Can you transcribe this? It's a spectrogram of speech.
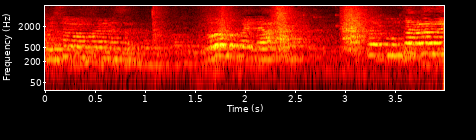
पैसे वापरायला सर. दोन रुपये द्या. सर तुमच्याकडे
